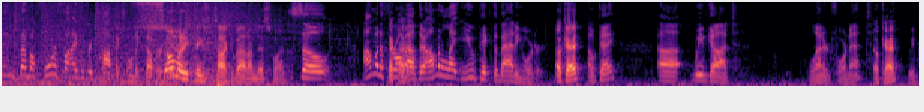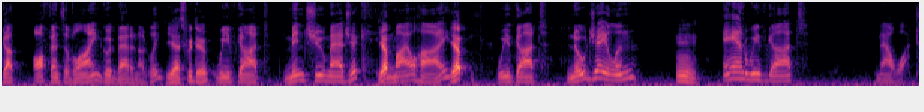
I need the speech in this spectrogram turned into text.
we've got about four or five different topics I want to cover. So here. many things to talk about on this one. So I'm going to throw them out there. I'm going to let you pick the batting order. Okay. Okay. Uh, we've got Leonard Fournette. Okay. We've got offensive line, good, bad, and ugly. Yes, we do. We've got Minshew Magic Yep. in Mile High. Yep. We've got no Jalen. Mm. And we've got now what?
